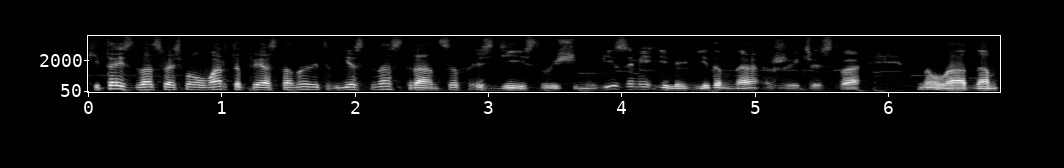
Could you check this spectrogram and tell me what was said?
Китай с 28 марта приостановит въезд иностранцев с действующими визами или видом на жительство. Ну ладно.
